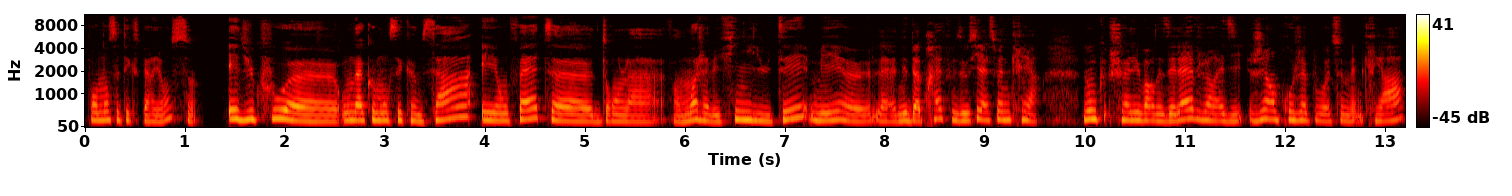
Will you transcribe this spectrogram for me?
pendant cette expérience. Et du coup, euh, on a commencé comme ça. Et en fait, euh, dans la, enfin moi j'avais fini l'UT, mais euh, l'année d'après faisait aussi la semaine créa. Donc je suis allée voir des élèves, je leur ai dit j'ai un projet pour votre semaine créa,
